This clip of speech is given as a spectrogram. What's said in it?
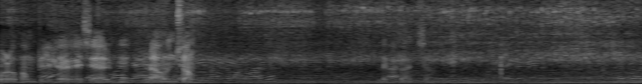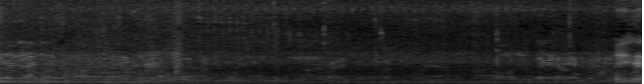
ওরও কমপ্লিট হয়ে গেছে আর কি রাউন্ড চং দেখতে পাচ্ছ? এই যে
